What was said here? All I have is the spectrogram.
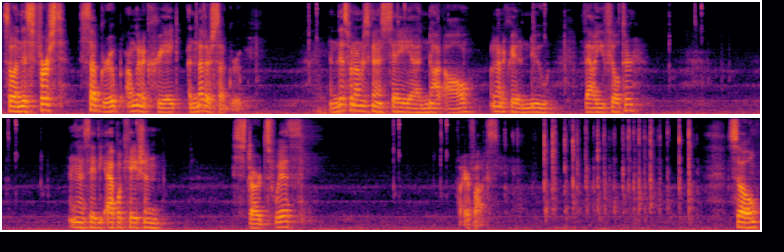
So in this first subgroup, I'm gonna create another subgroup. And this one I'm just gonna say uh, not all. I'm gonna create a new value filter. I'm gonna say the application starts with Firefox. So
